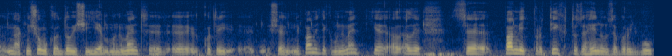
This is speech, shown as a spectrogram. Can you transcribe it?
Е, На книжному кладовищі є монумент, е, котрий ще не пам'ятник, а монумент є, але це пам'ять про тих, хто загинув за боротьбу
